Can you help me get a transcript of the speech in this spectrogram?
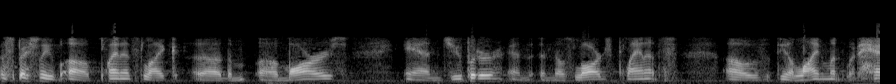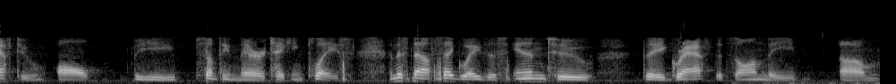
especially uh, planets like uh, the uh, Mars and Jupiter and, and those large planets, of the alignment would have to all be something there taking place. And this now segues us into the graph that's on the um,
